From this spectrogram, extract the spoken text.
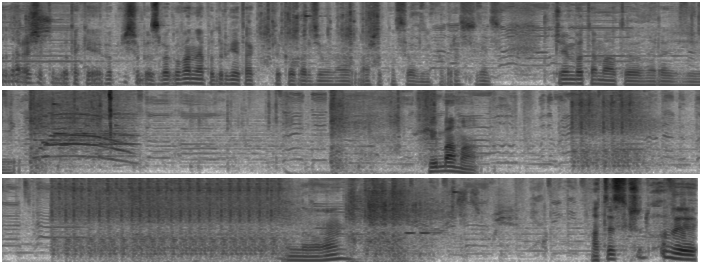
no na razie to było takie, po pierwsze było zbagowane, a po drugie tak tylko bardziej na, naszedł na po prostu, więc czym bota ma to na razie... Chyba ma. No. A to jest skrzydłowy!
